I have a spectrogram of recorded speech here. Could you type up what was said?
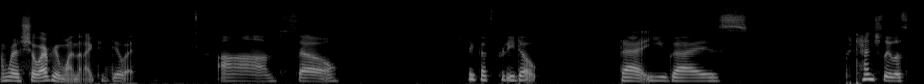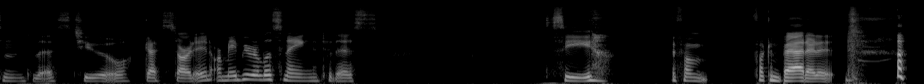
I'm gonna show everyone that I could do it. Um, so think that's pretty dope that you guys potentially listen to this to get started, or maybe you're listening to this to see if I'm fucking bad at it.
